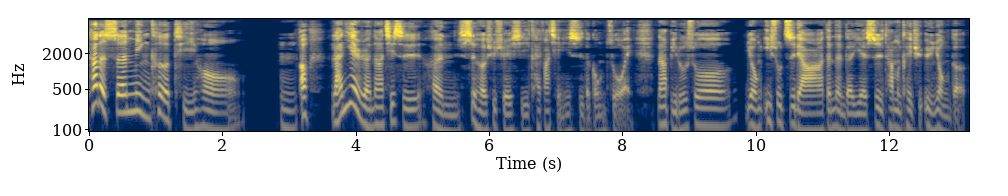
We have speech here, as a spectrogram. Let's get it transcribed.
它的生命课题，吼，嗯，哦，蓝叶人呢、其实很适合去学习开发潜意识的工作，诶，那比如说用艺术治疗啊等等的，也是他们可以去运用的。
